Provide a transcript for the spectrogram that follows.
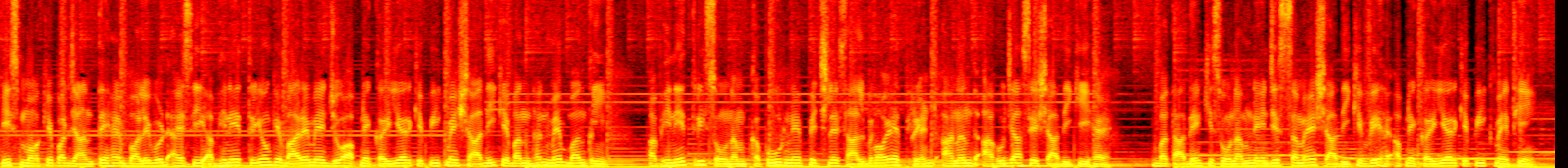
इस मौके पर जानते हैं बॉलीवुड ऐसी अभिनेत्रियों के बारे में जो अपने करियर के पीक में शादी के बंधन में बंध गईं। अभिनेत्री सोनम कपूर ने पिछले साल बॉयफ्रेंड आनंद आहूजा से शादी की है बता दें कि सोनम ने जिस समय शादी की वे अपने करियर के पीक में थी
